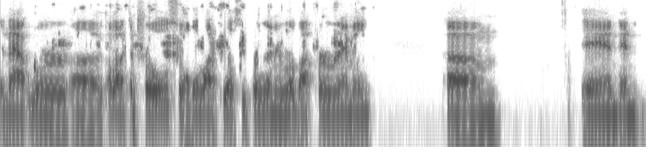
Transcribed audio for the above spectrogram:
in that were uh, a lot of controls. So I did a lot of PLC programming, robot programming, um, and and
